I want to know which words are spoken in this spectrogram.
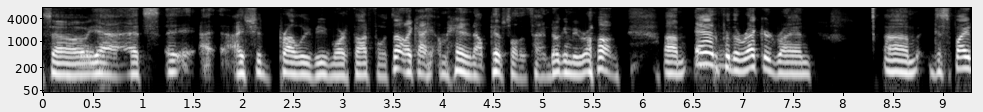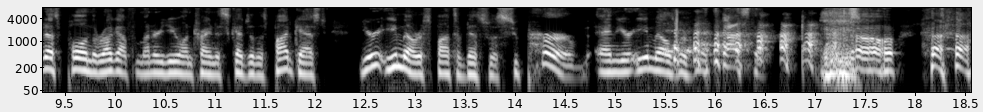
So yeah, it's I, I- I should probably be more thoughtful. It's not like I, I'm handing out pips all the time. Don't get me wrong. Um, and for the record, Ryan, um, despite us pulling the rug out from under you on trying to schedule this podcast, your email responsiveness was superb, and your emails were fantastic. so,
